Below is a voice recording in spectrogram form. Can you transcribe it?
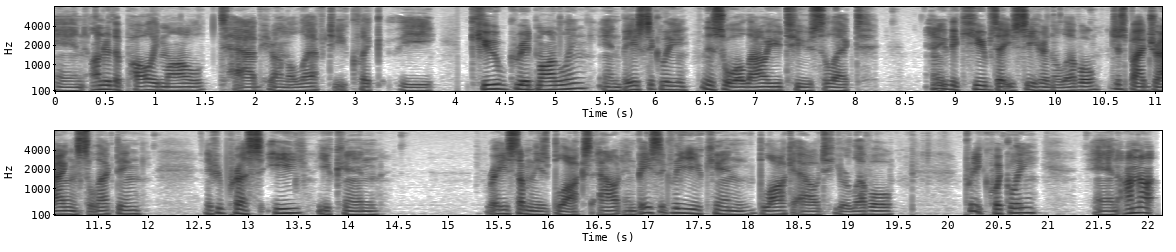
and under the poly model tab here on the left, you click the cube grid modeling and basically this will allow you to select any of the cubes that you see here in the level just by dragging selecting. And if you press E, you can raise some of these blocks out and basically you can block out your level pretty quickly. And I'm not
